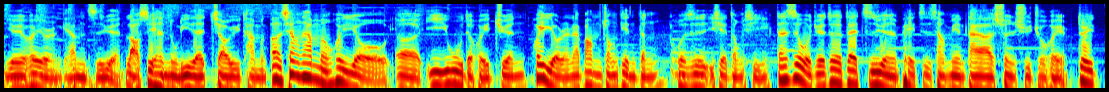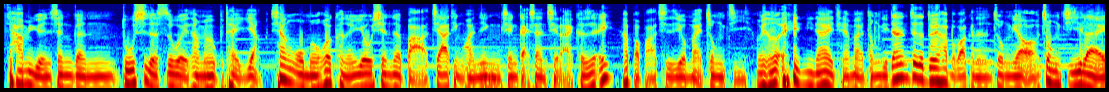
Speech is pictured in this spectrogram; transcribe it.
也有会有人给他们资源，老师也很努力在教育他们。呃，像他们会有呃衣物的回捐，会有人来帮我们装电灯或者是一些东西。但是我觉得这个在资源的配置上面，大家的顺序就会对他们原生跟都市的思维上面会不太一样。像我们会可能优先的把家庭环境先改善起来，可是哎，他爸爸其实有买重机，我想说哎，你哪有钱买重机？但是这个对他爸爸可能很重要，重机来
